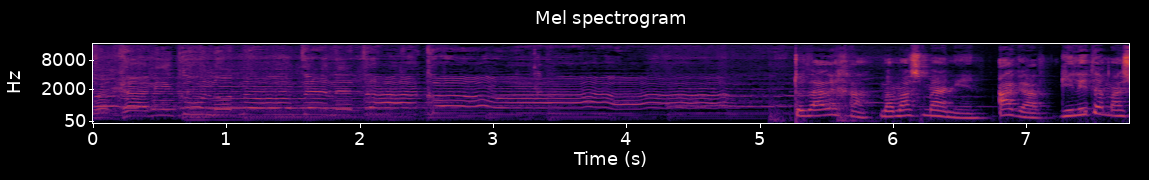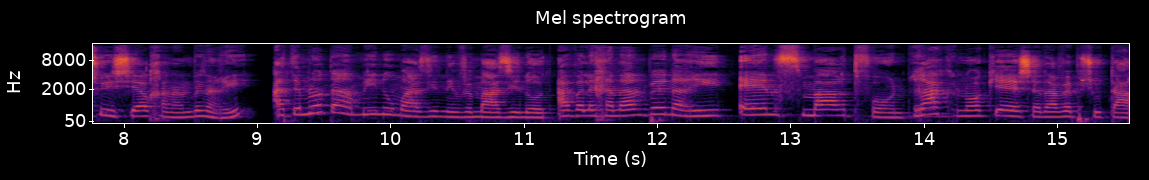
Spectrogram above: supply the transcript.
רק הניגון עוד נותן את הכוח תודה לך, ממש מעניין. אגב, גילית משהו אישי על חנן בן ארי? אתם לא תאמינו מאזינים ומאזינות, אבל לחנן בן ארי אין סמארטפון, רק נוקיה ישנה ופשוטה.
